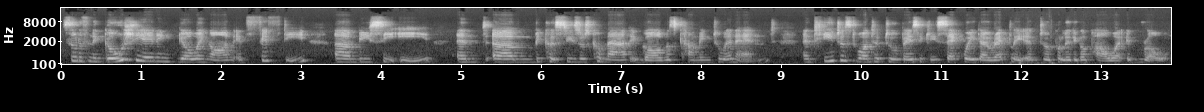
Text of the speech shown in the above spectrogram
sort of negotiating going on in 50 um, BCE, and um, because Caesar's command in Gaul was coming to an end. And he just wanted to basically segue directly into political power in Rome.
